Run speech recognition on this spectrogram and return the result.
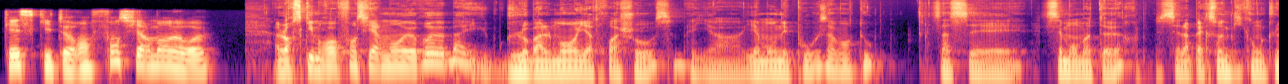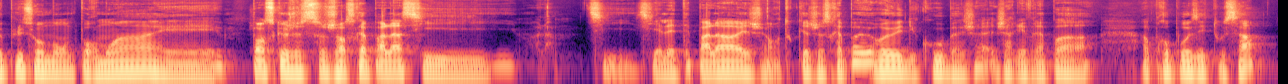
Qu'est-ce qui te rend foncièrement heureux? Alors, ce qui me rend foncièrement heureux, bah, globalement, il y a trois choses. Il y, a, il y a mon épouse avant tout. Ça, c'est mon moteur. C'est la personne qui compte le plus au monde pour moi. Et je pense que je n'en serais pas là si, si, elle n'était pas là, et en tout cas je ne serais pas heureux, et du coup ben, j'arriverais pas à, proposer tout ça.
